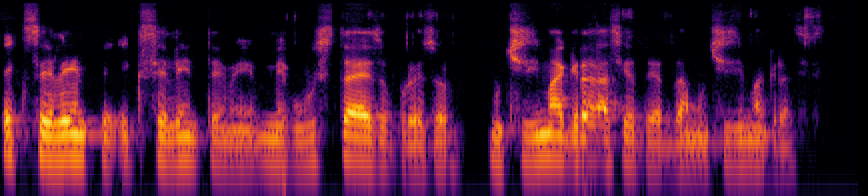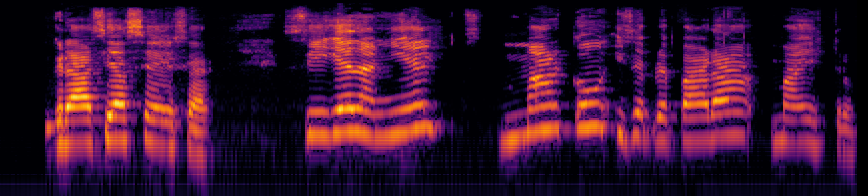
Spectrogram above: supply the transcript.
Excelente, excelente, me, me gusta eso, profesor. Muchísimas gracias, de verdad, muchísimas gracias. Gracias, César. Sigue Daniel, Marco y se prepara maestro.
